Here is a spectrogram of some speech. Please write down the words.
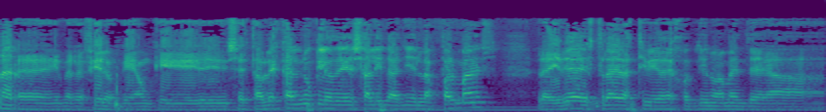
Claro. Eh, y me refiero que aunque se establezca el núcleo de salida allí en Las Palmas, la idea es traer actividades continuamente a,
